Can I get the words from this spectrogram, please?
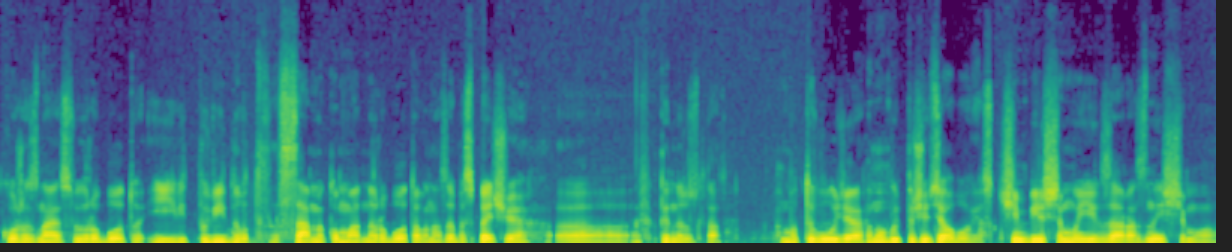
кожен знає свою роботу, і відповідно, от саме командна робота вона забезпечує е, ефективний результат. Мотивує, мабуть, почуття обов'язку. Чим більше ми їх зараз знищимо,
